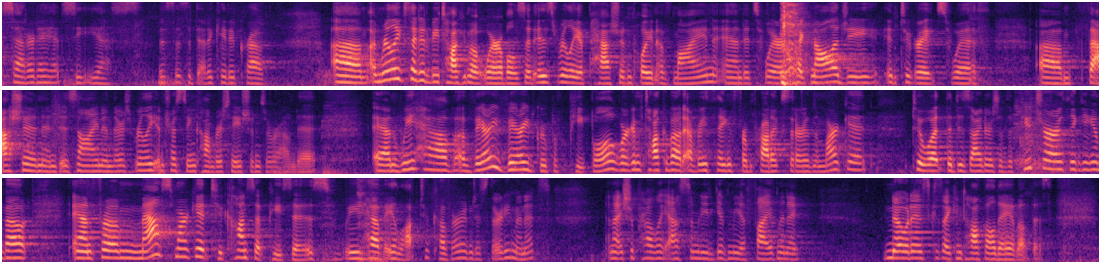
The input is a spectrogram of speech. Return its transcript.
a Saturday at CES. This is a dedicated crowd. Um, I'm really excited to be talking about wearables. It is really a passion point of mine, and it's where technology integrates with um, fashion and design, and there's really interesting conversations around it. And we have a very varied group of people. We're going to talk about everything from products that are in the market to what the designers of the future are thinking about, and from mass market to concept pieces. We have a lot to cover in just 30 minutes, and I should probably ask somebody to give me a five minute notice because I can talk all day about this.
